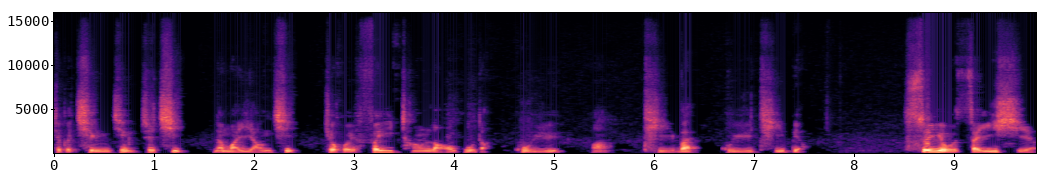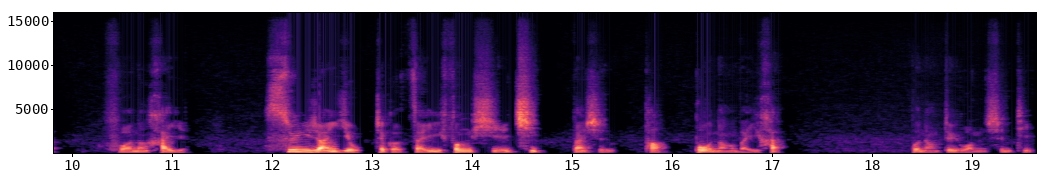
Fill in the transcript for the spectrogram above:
这个清净之气，那么阳气就会非常牢固的固于啊体外，固于体表。虽有贼邪，佛能害也。虽然有这个贼风邪气，但是它不能为害。不能对我们身体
